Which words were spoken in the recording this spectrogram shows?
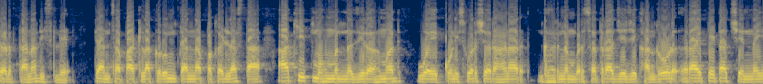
चढताना दिसले. त्यांचा पाठलाग करून त्यांना पकडला असता आखिफ मोहम्मद नजीर अहमद व एकोणीस वर्ष राहणार. घर नंबर सतरा जे जे खान रोड रायपेटा चेन्नई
